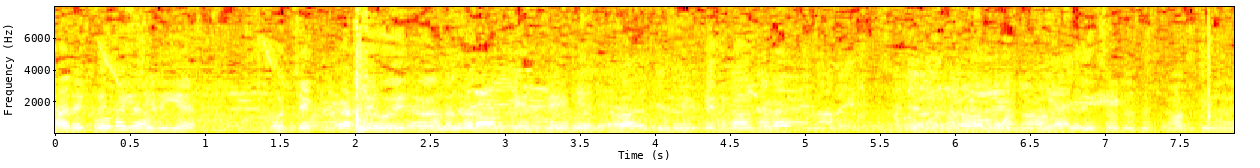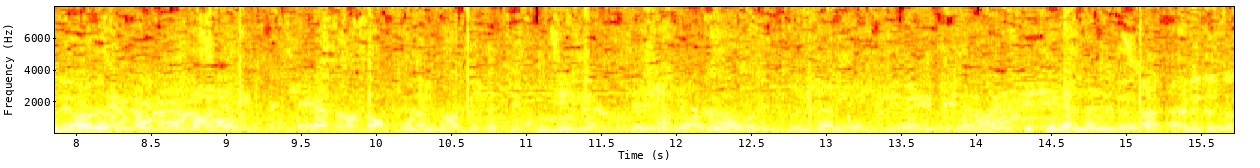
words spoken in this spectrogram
ਹਰ ਇੱਕ ਚੀਜ਼ ਜਿਹੜੀ ਹੈ ਉਹ ਚੈੱਕ ਕਰਦੇ ਹੋਏ ਅ, ਨਜ਼ਰ ਆਉਣਗੇ ਇੱਥੇ ਅ, ਇਸ ਤਰੀਕੇ ਦੇ ਨਾਲ ਜਿਹੜਾ ਦੇਖ ਸਕਦੇ ਹੋ ਕਿ ਪਹੁੰਚ ਗਏ ਹੋਏ ਨੇ ਔਰ ਪੂਰਨ ਤੌਰ ਤੇ ਚੈਕਿੰਗ ਜੀ ਕਿੱਥੇ ਕਰਨਾ ਜੀ ਅਮੀ ਦੱਸੋ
